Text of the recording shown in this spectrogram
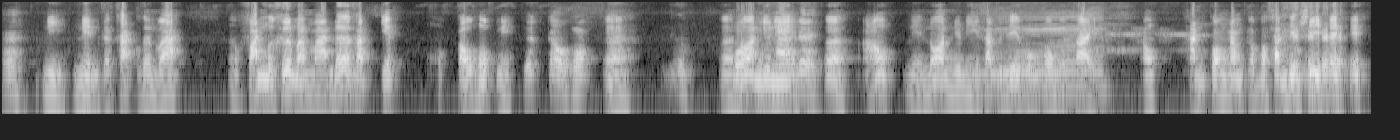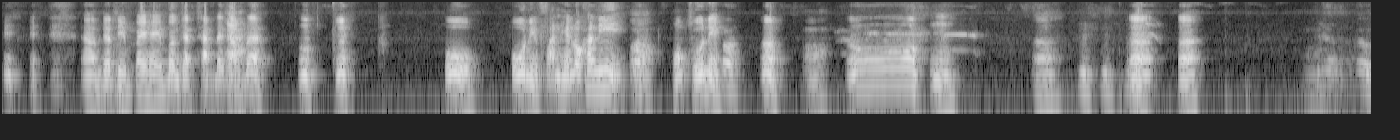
เออนี่เน้นกระคักเพิ่นว่าเออฟันมือขึ้นมันมาเด้อครับเจ็ดเก้าหกนี่เจ็ดเก้าหกเออเออนอนอยู่นี่บอกสุดท้ายเลยเออเอานี่นอนอยู่นี่ครับพี่คงคงสุดท้ายเอาหันกล่องน้ำกับบ่ทันที่ซี่ เอาเดี๋ยวสิไปให้เบิ่งชัดๆเด้อครับเด้ออื้ออื้อโอ้โอ้นี่ฝันเห็นรถคันนี้เออหกศูนย์นี่ เอออ๋อโอ้อืมเอออืมเออเออเออ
